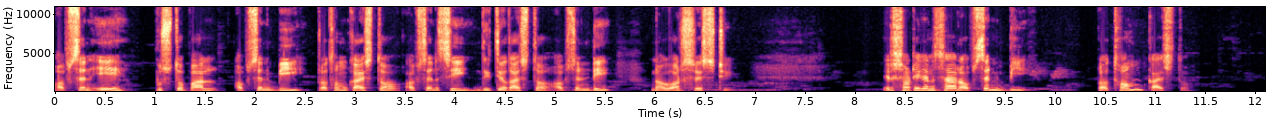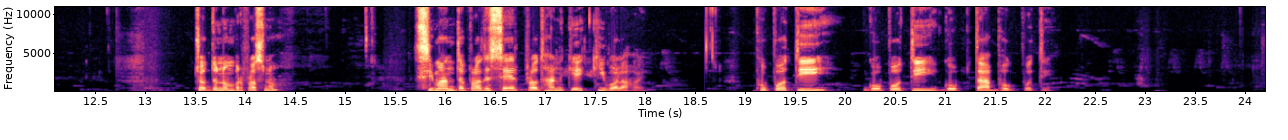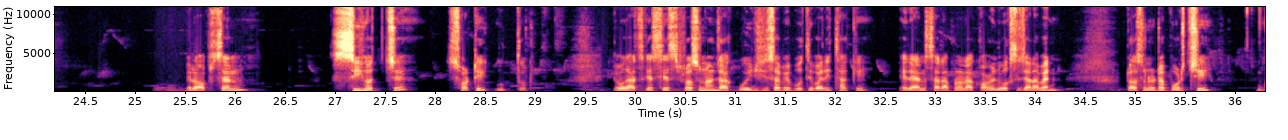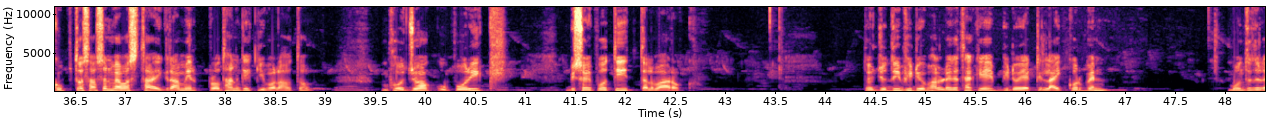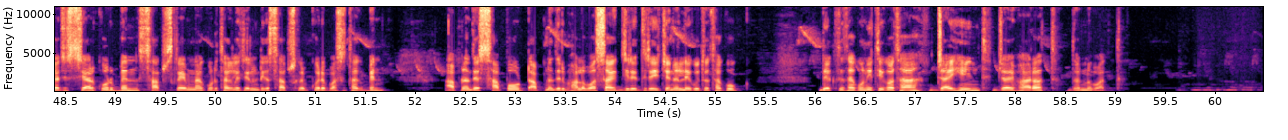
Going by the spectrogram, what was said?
অপশন এ পুস্তপাল। অপশন বি প্রথম কায়স্থ। অপশন সি দ্বিতীয় কায়স্থ। অপশন ডি নগর শ্রেষ্ঠী। এর সঠিক অ্যান্সার অপশন বি প্রথম কায়স্থ চোদ্দ নম্বর প্রশ্ন। সীমান্ত প্রদেশের প্রধানকে কি বলা হয়? ভূপতি, গোপতি, গোপ্তা, ভোগপতি। এর অপশান সি হচ্ছে সঠিক উত্তর। এবং আজকে শেষ প্রশ্ন, যা কুইজ হিসাবে প্রতিবারই থাকে, এর অ্যান্সার আপনারা কমেন্ট বক্সে জানাবেন। প্রশ্নটা পড়ছি। গুপ্ত শাসন ব্যবস্থায় গ্রামের প্রধানকে কি বলা হতো? ভোজক, উপরিক, বিষয়পতি, তলবারক। তো যদি ভিডিও ভালো লেগে থাকে ভিডিও একটি লাইক করবেন, বন্ধুদের কাছে শেয়ার করবেন সাবস্ক্রাইব না করে থাকলে চ্যানেলটিকে সাবস্ক্রাইব করে পাশে থাকবেন। আপনাদের সাপোর্ট আপনাদের ভালোবাসায় ধীরে ধীরে এই চ্যানেল এগোতে থাকুক। দেখতে থাকুন ইতিকথা। জয় হিন্দ, জয় ভারত, ধন্যবাদ।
